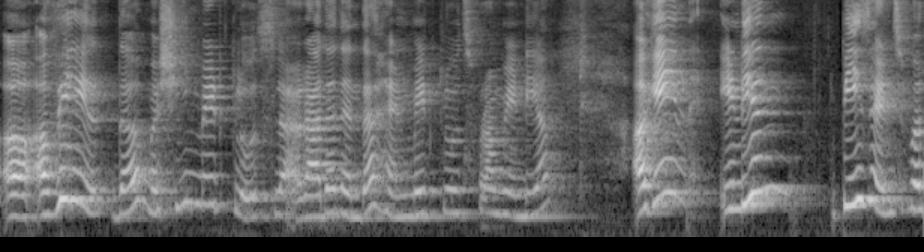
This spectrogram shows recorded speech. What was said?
uh, avail the machine made clothes rather than the handmade clothes from India. Again Indian peasants were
